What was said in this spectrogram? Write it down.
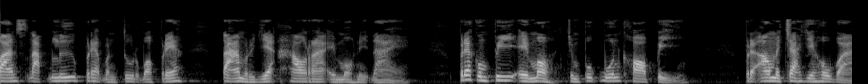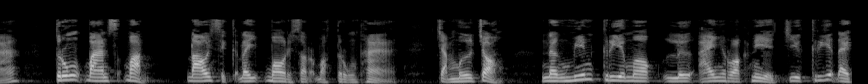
បានស្ដាប់ឮព្រះបន្ទូលរបស់ព្រះតាមរយៈហោរ៉ាអេម៉ូសនេះដែរ ព្រះគម្ពីរអេម៉ូសចំពុក4ខ2ព្រះអង្គម្ចាស់យេហូវ៉ាទ្រង់បានស្បត់ដោយសេចក្តីបរិសុទ្ធរបស់ទ្រង់ថាចាំមើលចោះនឹងមានគ្រាមកលើឯងរាល់គ្នាជាគ្រាដែល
